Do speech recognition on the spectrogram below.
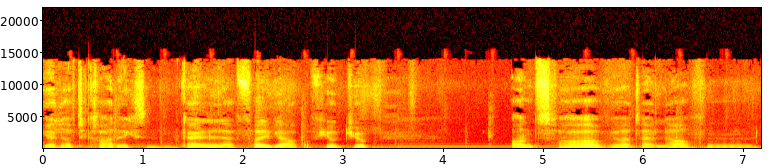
Hier läuft gerade eine geile Folge ab auf YouTube. Und zwar wird er laufen.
